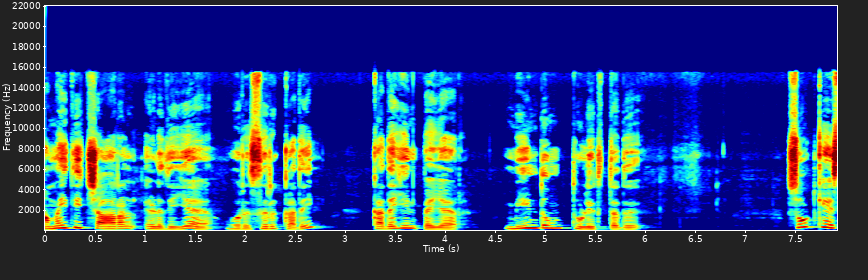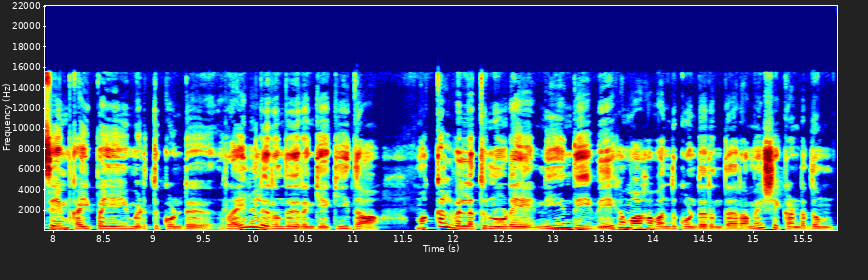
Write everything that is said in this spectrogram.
அமைதிச்சாரல் எழுதிய ஒரு சிறுகதை. கதையின் பெயர் மீண்டும் துளிர்த்தது. சூட்கேஸையும் கைப்பையையும் எடுத்துக்கொண்டு ரயிலிலிருந்து இறங்கிய கீதா மக்கள் வெள்ளத்தினோடே நீந்தி வேகமாக வந்து கொண்டிருந்த ரமேஷை கண்டதும்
